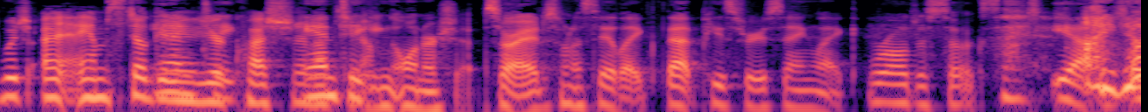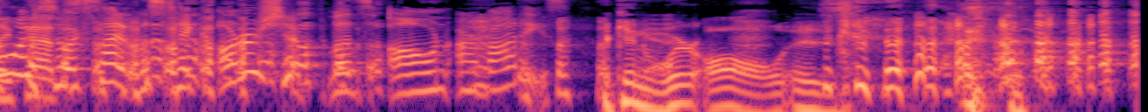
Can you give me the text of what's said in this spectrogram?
Which I am still getting and to your question and about, you taking ownership sorry i just want to say like that piece where you're saying like We're all just so excited. yeah I know. like I'm so excited. Let's take ownership. Let's own our bodies. Again, we're all is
